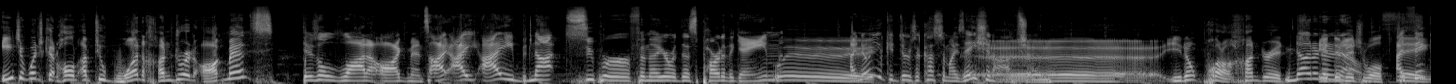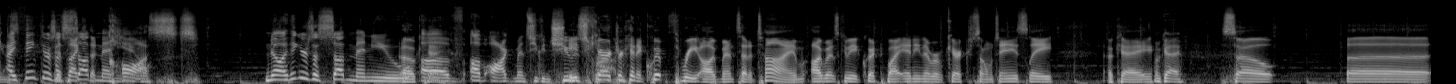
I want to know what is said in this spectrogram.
each of which can hold up to 100 augments. There's a lot of augments. I, I I'm not super familiar with this part of the game. Wait, I know you could. There's a customization option. You don't put a hundred No, no, no, no, no. individual I think- I think there's a it's like sub-menu. the cost. No, I think there's a sub menu Okay. of of augments you can choose. Each character can equip three augments at a time. Augments can be equipped by any number of characters simultaneously. Okay. Okay. So, uh,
